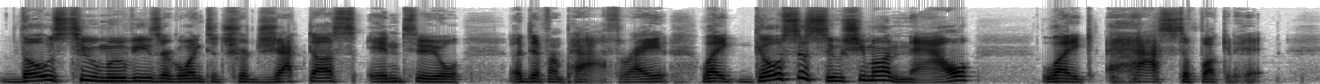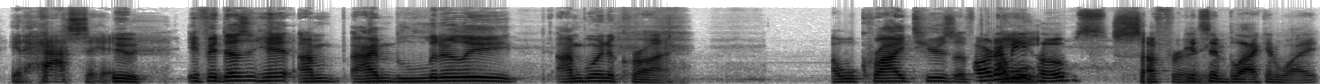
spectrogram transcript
those two movies are going to traject us into a different path, right? Like Ghost of Tsushima now, like has to fucking hit. It has to hit. Dude, if it doesn't hit, I'm I'm literally I'm going to cry. I will cry tears of Part of me hopes suffering. it's in black and white.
